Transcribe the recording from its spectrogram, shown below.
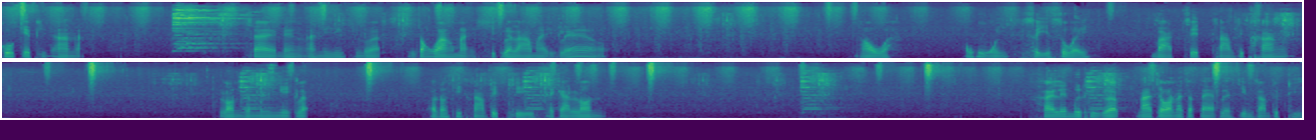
กูเก็บผิดอันอะใช่ แม่ง อันนี้จริงๆด้วยต้องวางใหม่ คิดเวลาใหม่อีกแล้ว เอาว่ะโอ้โหสีสวย บาทเจ็ดสามสิบครั้ง ล่อนกันมือหงิกละ เพราะต้องคลิกสามสิบทีในการล่อน รเล่นมือถือก็หน้าจอน่าจะแตกเลยจิ้มสามสิบที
